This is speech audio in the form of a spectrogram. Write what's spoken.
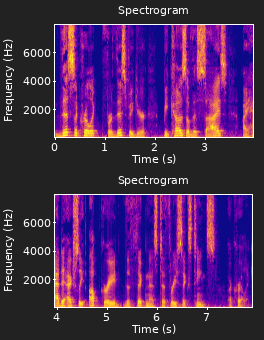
this acrylic for this figure, because of the size, I had to actually upgrade the thickness to 3 16ths acrylic.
